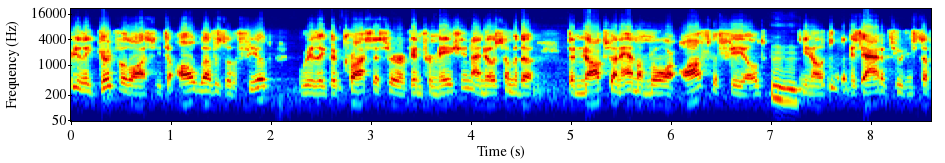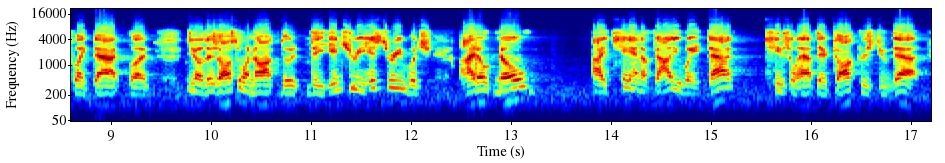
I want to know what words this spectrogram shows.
really good velocity to all levels of the field. Really good processor of information. I know some of the, the knocks on him are more off the field, mm-hmm. you know, his attitude and stuff like that. But, you know, there's also a knock, the, the injury history, which I don't know. I can't evaluate that. Teams will have their doctors do that.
